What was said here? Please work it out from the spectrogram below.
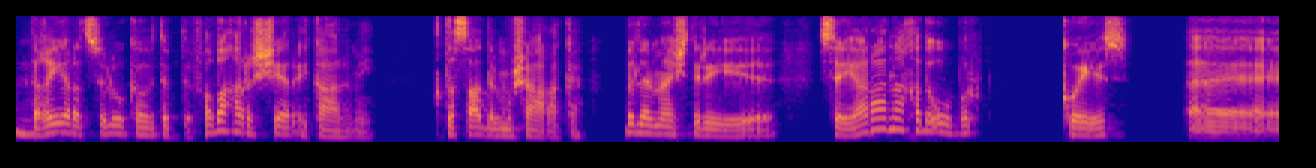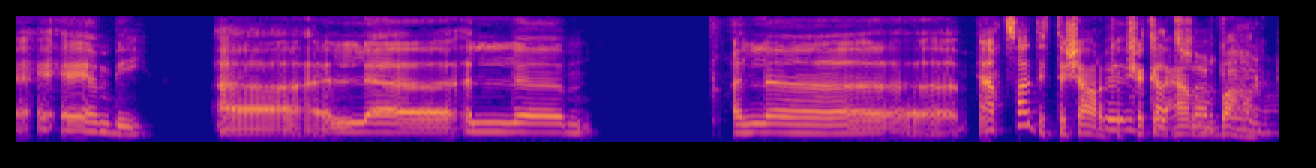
مم. تغيرت سلوكها وتبتكر فظهر ال share economy اقتصاد المشاركة. بدل ما أشتري سيارة أنا أخذ اوبر كويس. اي ام بي اقتصاد التشارك إيه، بشكل عام ظهر.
